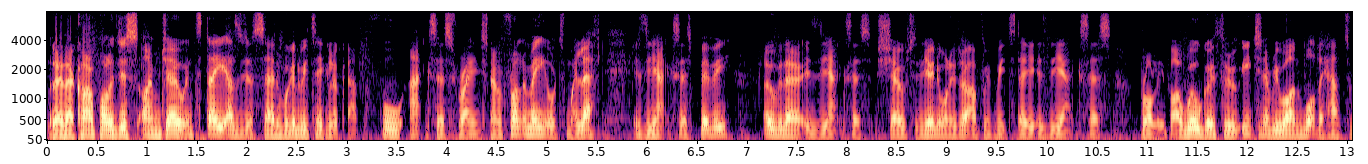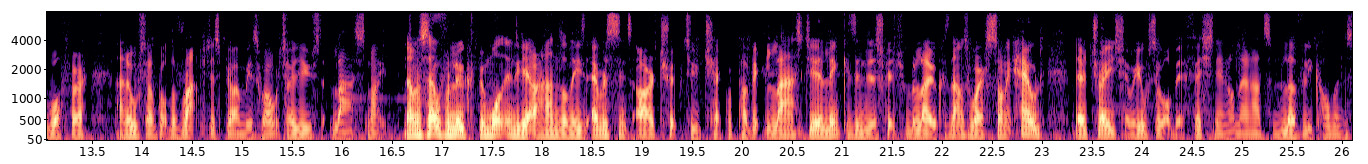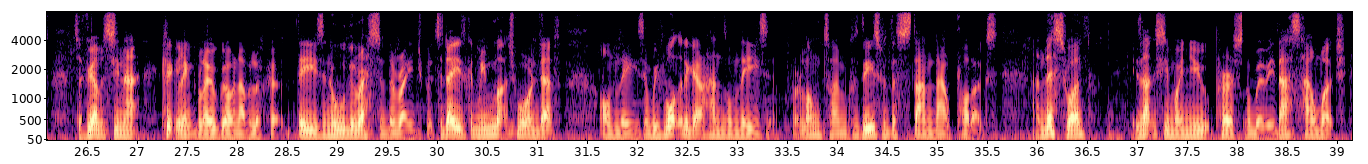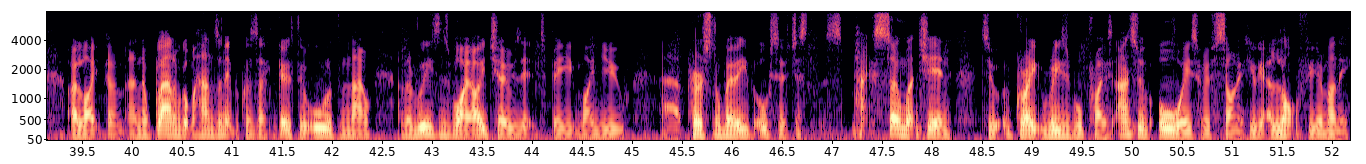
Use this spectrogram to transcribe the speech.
Hello there carpologists, I'm Joe and today as I just said we're going to be taking a look at the full AXS range. Now in front of me or to my left is the AXS Bivvy, over there is the AXS Shelter. The only one I don't have with me today is the AXS Brolly, but I will go through each and every one, what they have to offer, and also I've got the wrap just behind me as well, which I used last night. Now myself and Luke have been wanting to get our hands on these ever since our trip to Czech Republic last year. Link is in the description below because that was where Sonik held their trade show. We also got a bit of fishing in on there and had some lovely commons. So if you haven't seen that, click the link below, go and have a look at these and all the rest of the range. But today is going to be much more in depth on these, and we've wanted to get our hands on these for a long time because these were the standout products. And this one is actually my new personal bivy. That's how much I like them. And I'm glad I've got my hands on it because I can go through all of them now and the reasons why I chose it to be my new uh, personal bivy, but also just packs so much in to a great reasonable price. As with always with Sonik, you get a lot for your money.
